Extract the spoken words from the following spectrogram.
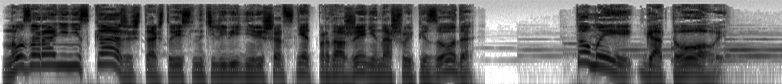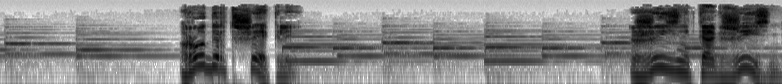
Но заранее не скажешь, так что если на телевидении решат снять продолжение нашего эпизода, то мы готовы. Роберт Шекли Жизнь как жизнь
